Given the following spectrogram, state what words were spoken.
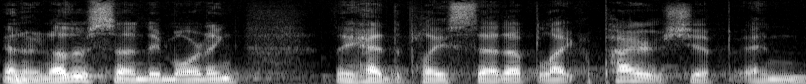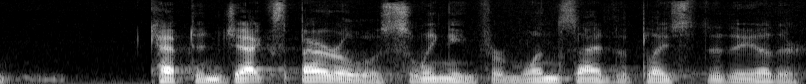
And another Sunday morning, they had the place set up like a pirate ship, and Captain Jack Sparrow was swinging from one side of the place to the other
